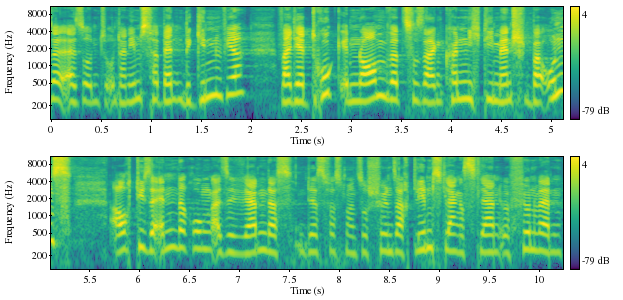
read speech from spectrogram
also und Unternehmensverbänden beginnen wir, weil der Druck enorm wird zu sagen, können nicht die Menschen bei uns auch diese Änderungen, also wir werden das, das was man so schön sagt, lebenslanges Lernen überführen werden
